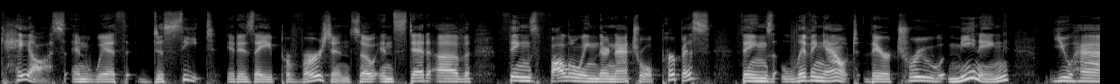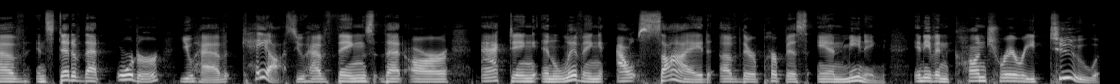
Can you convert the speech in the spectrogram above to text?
chaos and with deceit. It is a perversion. So instead of things following their natural purpose, things living out their true meaning, you have, instead of that order, you have chaos. You have things that are acting and living outside of their purpose and meaning, and even contrary to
